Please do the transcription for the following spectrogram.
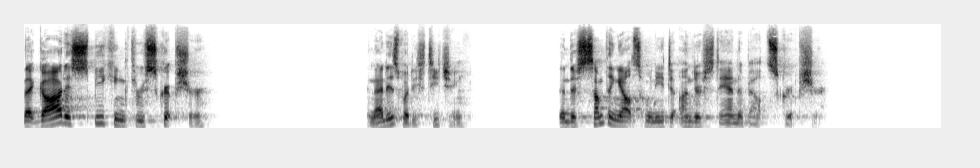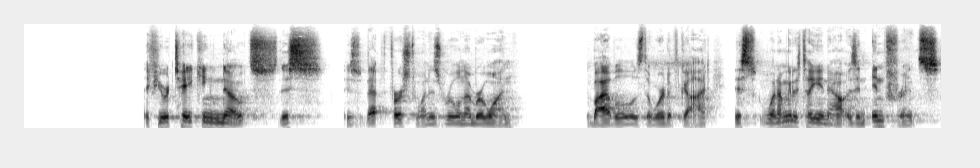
that God is speaking through Scripture, and that is what he's teaching, then there's something else we need to understand about Scripture. If you're taking notes, this is that first one is rule number one. The Bible is the Word of God. This, what I'm going to tell you now, is an inference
